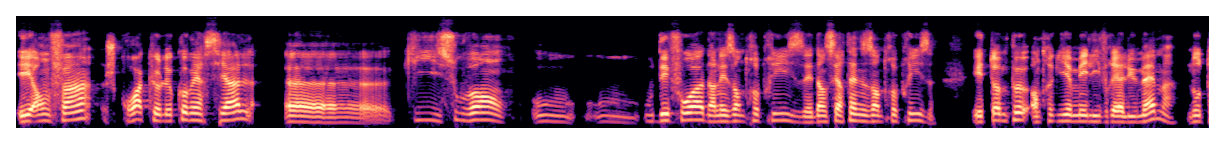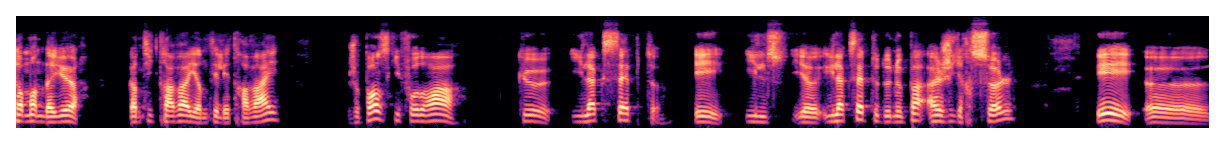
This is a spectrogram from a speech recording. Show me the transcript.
Et enfin, je crois que le commercial, euh, qui souvent ou, ou, ou des fois dans les entreprises et dans certaines entreprises est un peu entre guillemets livré à lui-même, notamment d'ailleurs quand il travaille en télétravail, je pense qu'il faudra qu'il accepte et il, euh, il, accepte de ne pas agir seul et euh,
